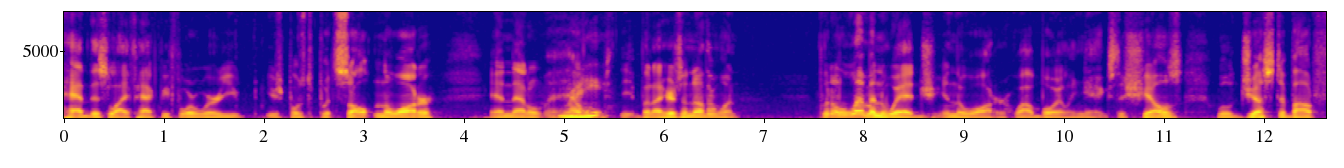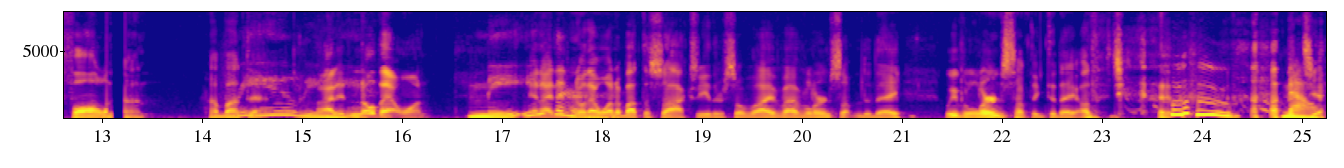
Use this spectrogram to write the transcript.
had this life hack before where you you're supposed to put salt in the water, and that'll help. Right. But uh, here's another one: put a lemon wedge in the water while boiling eggs. The shells will just about fall on. How about that? Really? I didn't know that one, Me either. and I didn't know that one about the socks either. So I've I've learned something today. We've learned something today on the. Woohoo. now, Jack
